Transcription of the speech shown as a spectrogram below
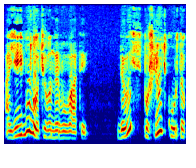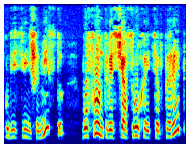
А їй було чого нервувати. Дивись, пошлють курта кудись в інше місто, бо фронт весь час рухається вперед,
